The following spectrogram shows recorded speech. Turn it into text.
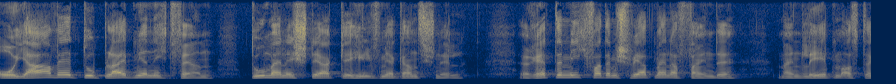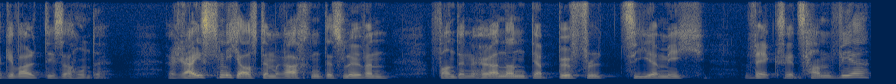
O Jahwe, du bleib mir nicht fern. Du meine Stärke, hilf mir ganz schnell. Rette mich vor dem Schwert meiner Feinde, mein Leben aus der Gewalt dieser Hunde. Reiß mich aus dem Rachen des Löwen, von den Hörnern der Büffel ziehe mich weg. Jetzt haben wir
